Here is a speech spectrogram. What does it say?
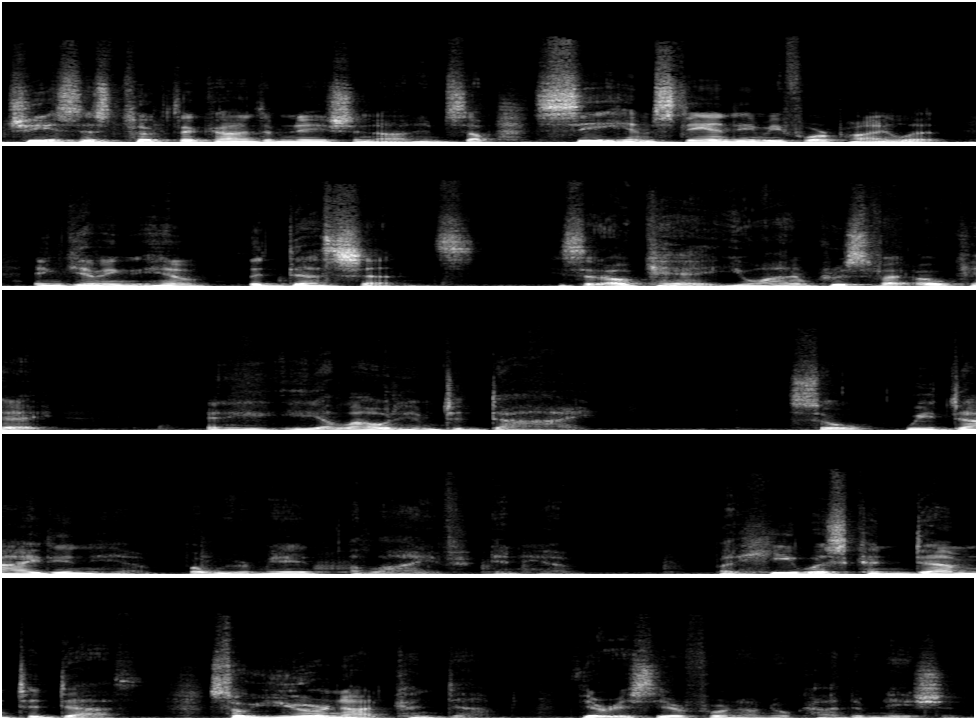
Jesus took the condemnation on himself. See him standing before Pilate and giving him the death sentence. He said, Okay, you want him crucified? Okay. And he, he allowed him to die. So we died in him, but we were made alive in him. But he was condemned to death. So you're not condemned. There is therefore now no condemnation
